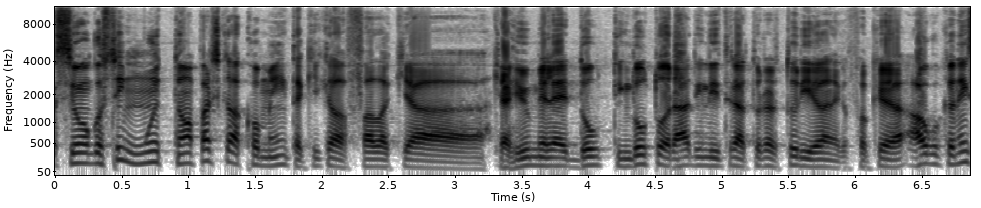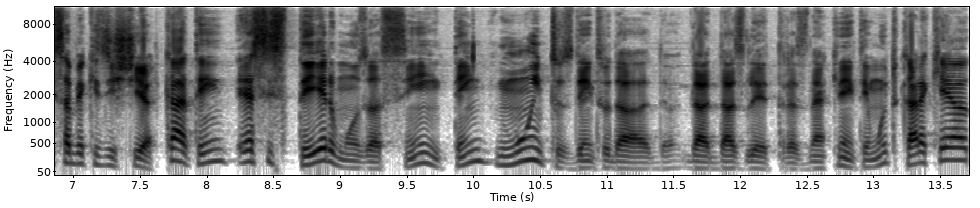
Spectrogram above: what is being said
assim, eu gostei muito. Tem uma parte que ela comenta aqui que ela fala que a, que a Hume é do, tem doutorado em literatura arturiana, que, é algo que eu nem sabia que existia. Cara, tem esses termos assim, tem muitos dentro da, da das letras, né? Que nem tem muito cara que, é,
